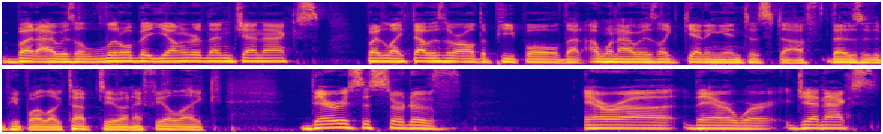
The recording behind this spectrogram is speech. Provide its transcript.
but I was a little bit younger than Gen X. But like that was all the people that uh, when I was like getting into stuff, those are the people I looked up to, and I feel like there is this sort of era there where Gen X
